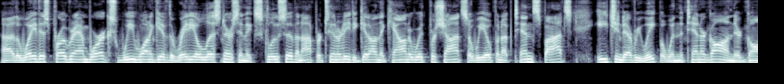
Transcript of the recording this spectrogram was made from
Uh, the way this program works, we want to give the radio listeners an exclusive, an opportunity to get on the calendar with Prashant. So we open up 10 spots each and every week, but when the 10 are gone, they're gone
